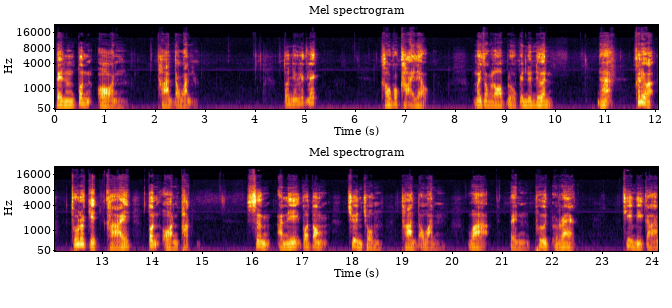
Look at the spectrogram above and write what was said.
เป็นต้นอ่อนทานตะวัน ต้นยังเล็กๆ เขาก็ขายแล้ว ไม่ต้องรอปลูกเป็นเดือนๆนะฮะ เขาเรียกว่าธุรกิจขายต้นอ่อนผัก ซึ่งอันนี้ก็ต้องชื่นชมทานตะวันว่าเป็นพืชแรกที่มีการ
